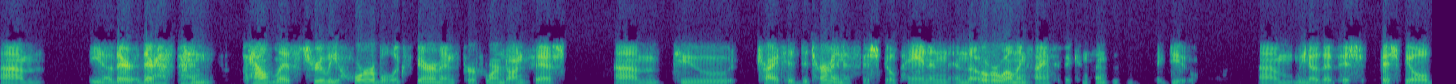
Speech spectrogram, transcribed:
Um, you know, there, there have been countless truly horrible experiments performed on fish um, to try to determine if fish feel pain, and, and the overwhelming scientific consensus is they do. Um, we know that fish, fish feel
